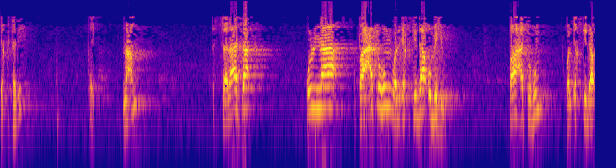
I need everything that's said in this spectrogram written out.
يقتدي طيب نعم. الثلاثة قلنا طاعتهم والاقتداء بهم. طاعتهم والاقتداء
